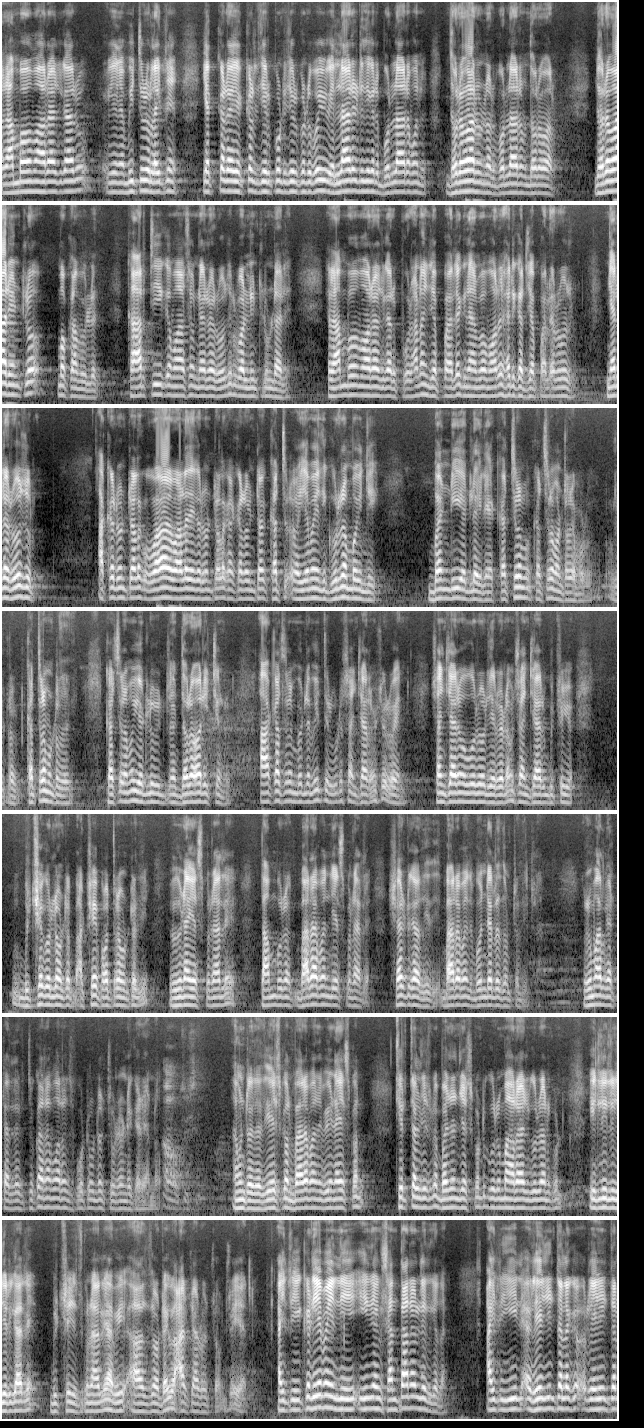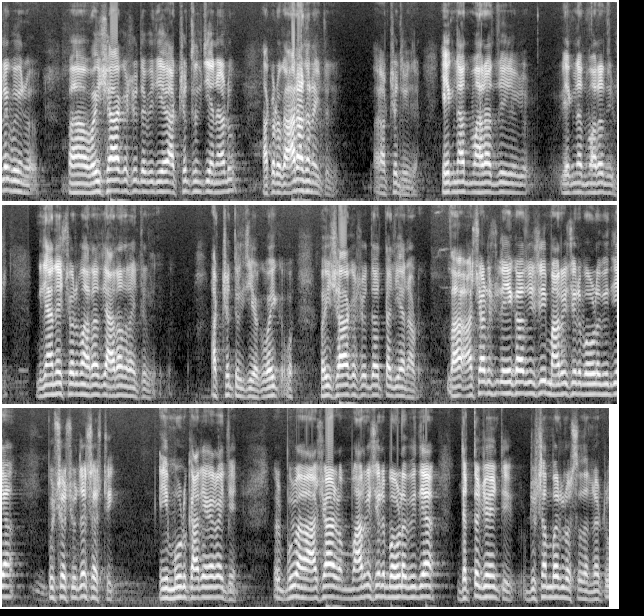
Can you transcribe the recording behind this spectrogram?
రాంబాబు మహారాజు గారు ఈయన మిత్రులు అయితే ఎక్కడ ఎక్కడ చేరుకుంటూ చేరుకుంటూ పోయి ఎల్లారెడ్డి దగ్గర బొల్లారం అని దొరవారు ఉన్నారు. బొల్లారం దొరవారు. దొరవారి ఇంట్లో మొక్కం వెళ్ళదు. కార్తీక మాసం నెల రోజులు వాళ్ళ ఇంట్లో ఉండాలి. రాంబాబు మహారాజు గారు పురాణం చెప్పాలి జ్ఞానబాబు మహారాజు హరికథ చెప్పాలి రోజు నెల రోజులు. అక్కడ ఉంటాళ్ళకు వా వాళ్ళ దగ్గర ఉంటాళ్ళకి అక్కడ ఉంటా కచ్చ ఏమైంది గుర్రం పోయింది. బండి ఎడ్లు అయినాయి. కచ్చరం కచ్చరం అంటారు అప్పుడు. కచ్చరం ఉంటుంది అది. కచ్చరము ఎడ్లు దొరవారు ఇచ్చిండ్రు. ఆ కచ్చరం బిడ్డ మీద తిరుగుడు సంచారం శురువైంది. సంచారం ఊరూరు తిరగడం సంచారం బిచ్చ భిక్షగుల్లో ఉంటుంది అక్షయ పాత్ర ఉంటుంది. వీణ వేసుకునాలి తాంబూర బారాబంది వేసుకునాలి షర్ట్ కాదు ఇది. బారాబంది బొందెలది ఉంటుంది ఇట్లా. రుమాలు కట్టాలి. తుకారాం మహారాజ్ ఫోటో ఉంటుంది చూడండి ఇక్కడ ఉంటుంది. అది వేసుకొని బారాబంది వీణ వేసుకొని చిరుతలు చేసుకొని భజన చేసుకుంటూ గురు మహారాజ్ గురు అనుకుంటూ ఇల్లు ఇల్లు తిరగాలి భిక్ష చేసుకునాలి అవి ఆ తోట ఆషాఢోత్సవం చేయాలి. అయితే ఇక్కడ ఏమైంది? ఈయన సంతానం లేదు కదా. అయితే ఈ రేజింతలకు రేజింతలకు పోయిన వైశాఖ శుద్ధ విద్య అక్షతృతి అన్నాడు అక్కడ ఒక ఆరాధన అవుతుంది. అక్షతృతి ఏకనాథ్ మహారాజ్ ఏకనాథ్ మహారాజ్ జ్ఞానేశ్వర మహారాజ్ ఆరాధన అవుతుంది. అక్షతృతీయ వై వైశాఖ శుద్ధ తది అన్నాడు. ఆషాఢ శుద్ధ ఏకాదశి మార్గశిర బహుళ విద్య పుష్పశుద్ధ షష్ఠి. ఈ మూడు కార్యాలు అయితే ఆషాఢ మార్గశిర బహుళ విద్య దత్త జయంతి డిసెంబర్లో వస్తుంది అన్నట్టు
